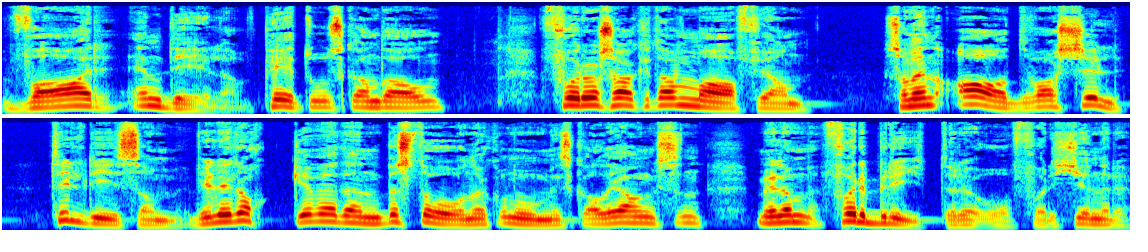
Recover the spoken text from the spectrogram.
var en del av P2-skandalen, forårsaket av mafiaen som en advarsel til de som ville rokke ved den bestående økonomiske alliansen mellom forbrytere og forkynnere.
